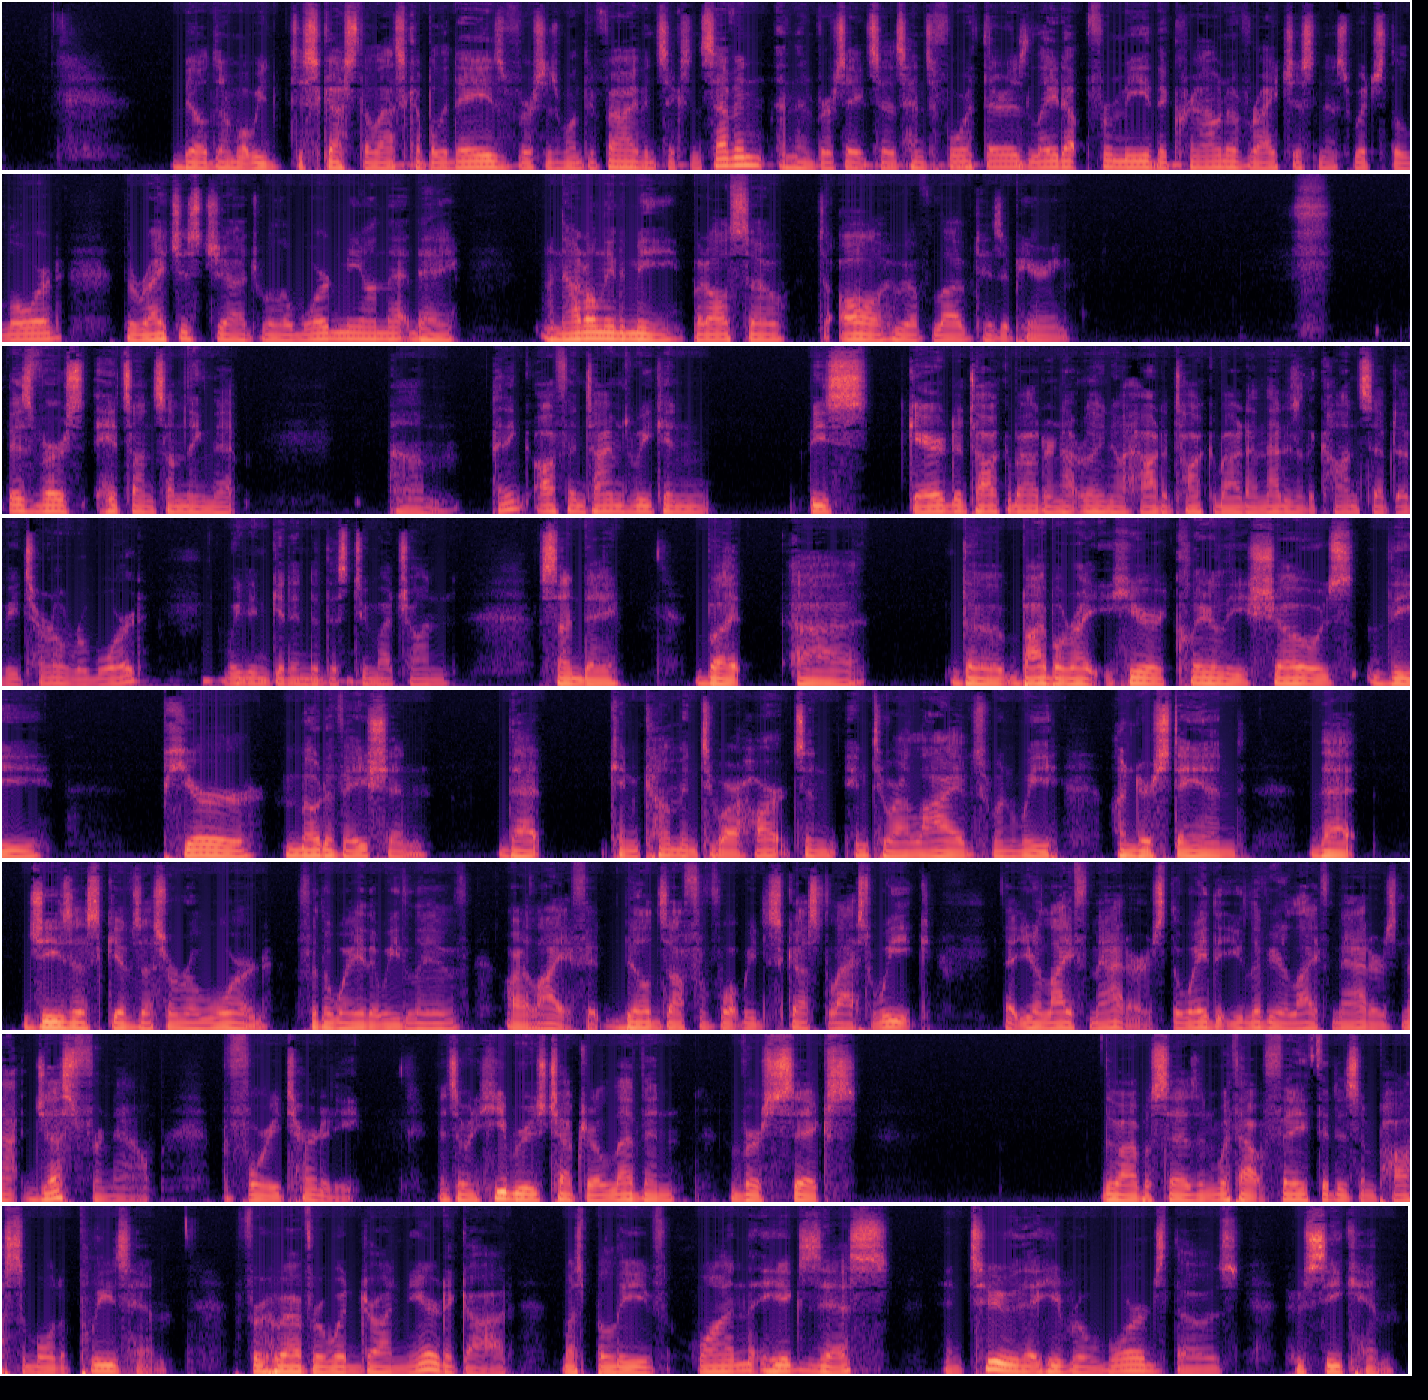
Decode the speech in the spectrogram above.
builds on what we discussed the last couple of days, verses one through five and six and seven, and then verse eight says, "Henceforth there is laid up for me the crown of righteousness, which the Lord, the righteous Judge, will award me on that day, and not only to me, but also to all who have loved His appearing." This verse hits on something that um, I think oftentimes we can be scared to talk about or not really know how to talk about, and that is the concept of eternal reward. We didn't get into this too much on Sunday, but uh, the Bible right here clearly shows the pure motivation that can come into our hearts and into our lives when we understand that Jesus gives us a reward for the way that we live our life. It builds off of what we discussed last week that your life matters. The way that you live your life matters, not just for now, but for eternity. And so in Hebrews chapter 11, verse 6, the Bible says, And without faith it is impossible to please him. For whoever would draw near to God must believe, one, that he exists, and two, that he rewards those who seek him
